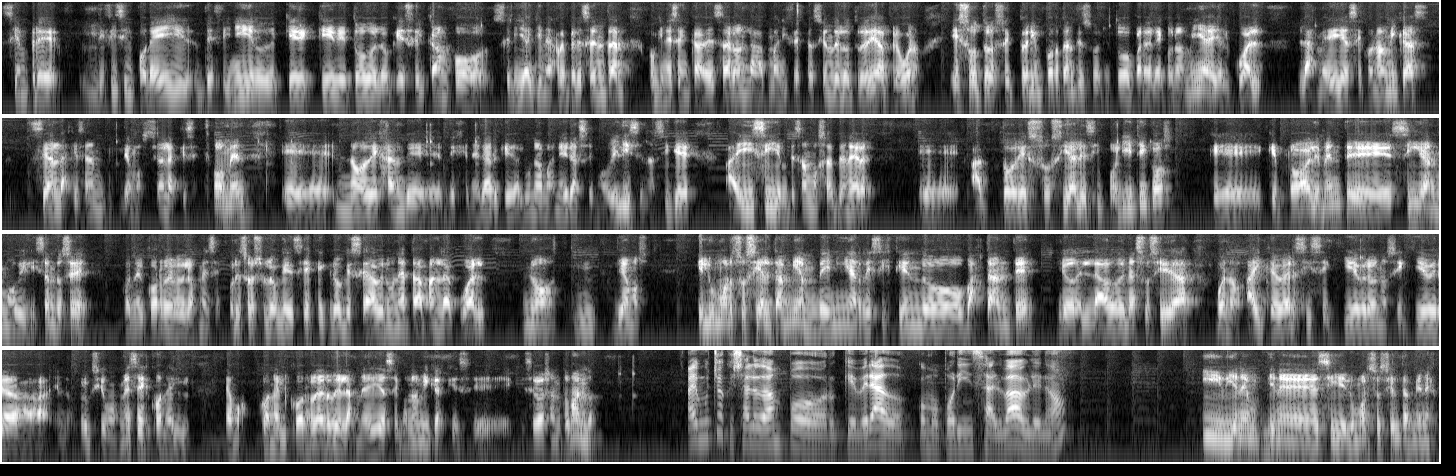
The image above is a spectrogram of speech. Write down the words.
siempre difícil por ahí definir qué, de todo lo que es el campo sería quienes representan o quienes encabezaron la manifestación del otro día, pero bueno, es otro sector importante, sobre todo para la economía, y al cual las medidas económicas, sean las que sean, digamos, sean las que se tomen, eh, no dejan de, generar que de alguna manera se movilicen. Así que ahí sí empezamos a tener eh, actores sociales y políticos que, probablemente sigan movilizándose con el correr de los meses. Por eso yo lo que decía es que creo que se abre una etapa en la cual no, digamos, el humor social también venía resistiendo bastante, digo, del lado de la sociedad. Bueno, hay que ver si se quiebra o no se quiebra en los próximos meses con el, digamos, con el correr de las medidas económicas que se, que se vayan tomando. Hay muchos que ya lo dan por quebrado, como por insalvable, ¿no? Y viene, viene, sí, el humor social también es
